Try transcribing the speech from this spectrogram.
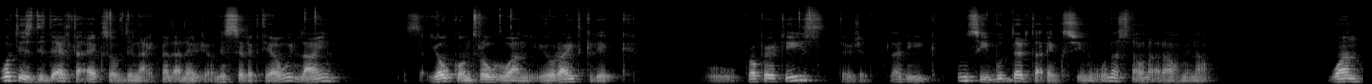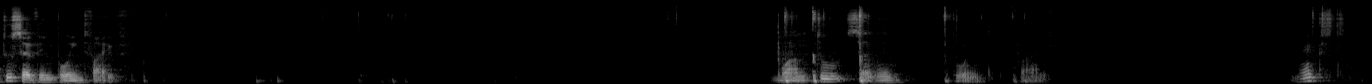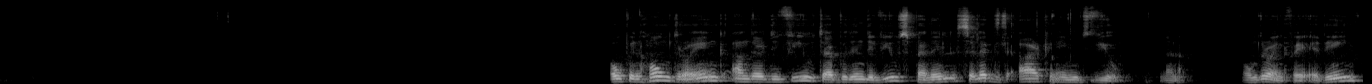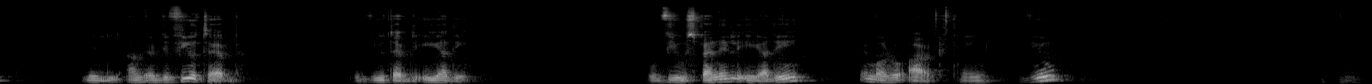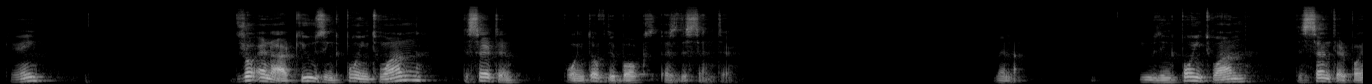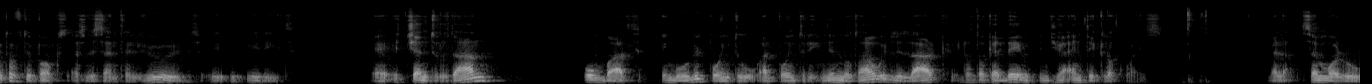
What is the delta x of the line? Mela nerġa' nisselektjaw il-line. Issa jew control 1 jew right click U properties, terġa' titla' dik, u nsibu d-dar ta' X x'inhu u nistgħu naqrawh minn hawn. 1 to 7.5. One, two, seven, point five. Next. Open home drawing under the view tab within the views panel select the arc named view. Mela, home drawing fej edin mill under the view tab il-view tab li hija di u views panel li hija di immorru arc 2 view okay Draw an arc using point 1 the certain point of the box as the center. Mela, using point 1 the center point of the box as the center, jrid eh, iċ-ċentru dan, u mbagħad imur mill-point 2 għal point 3 ninnutaw illi l-ark l-AutoCAD dejjem pinġiha anti-clockwise. Mela, semmorru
